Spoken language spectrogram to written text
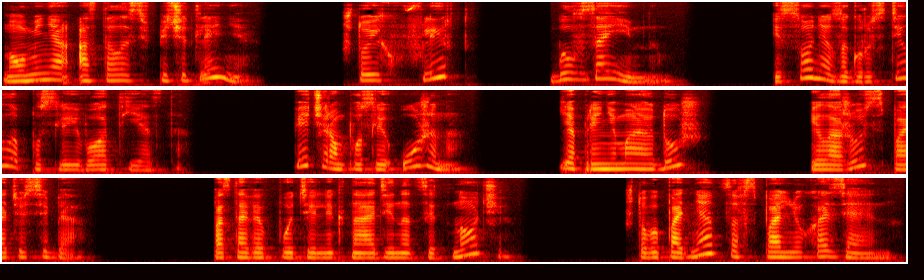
но у меня осталось впечатление, что их флирт был взаимным, и Соня загрустила после его отъезда. Вечером после ужина я принимаю душ и ложусь спать у себя, поставив будильник на 11 ночи, чтобы подняться в спальню хозяина,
